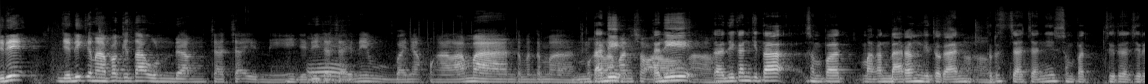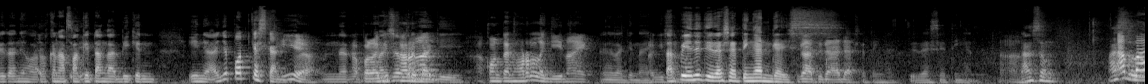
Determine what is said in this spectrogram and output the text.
jadi jadi kenapa kita undang Caca ini? Jadi Caca ini banyak pengalaman, teman-teman. Hmm, tadi Pengalaman soal tadi ah. tadi kan kita sempat makan bareng gitu kan. Ah. Terus Caca nih sempat cerita-cerita nih horor. Kenapa kita nggak bikin ini aja podcast kan? Iya. Bener. Apalagi Maksudnya sekarang kan berbagi. konten horor lagi naik. Ini lagi naik. Lagi Tapi ini tidak settingan guys. Enggak, tidak ada settingan. Tidak settingan. Ah. Langsung. Masuk. Apa?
